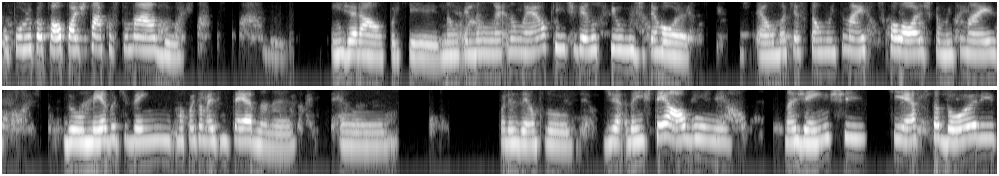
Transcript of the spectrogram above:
o público atual pode estar acostumado em geral, porque não, ele não é, não é o que a gente vê nos filmes de terror. É uma questão muito mais psicológica, muito mais do medo que vem uma coisa mais interna, né? Um, por exemplo, de, a gente ter algo na gente que é assustador e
